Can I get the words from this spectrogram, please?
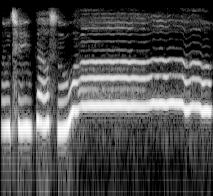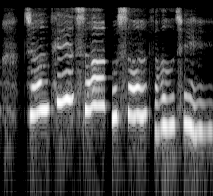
哦，请告诉我。暂停算不算放弃？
